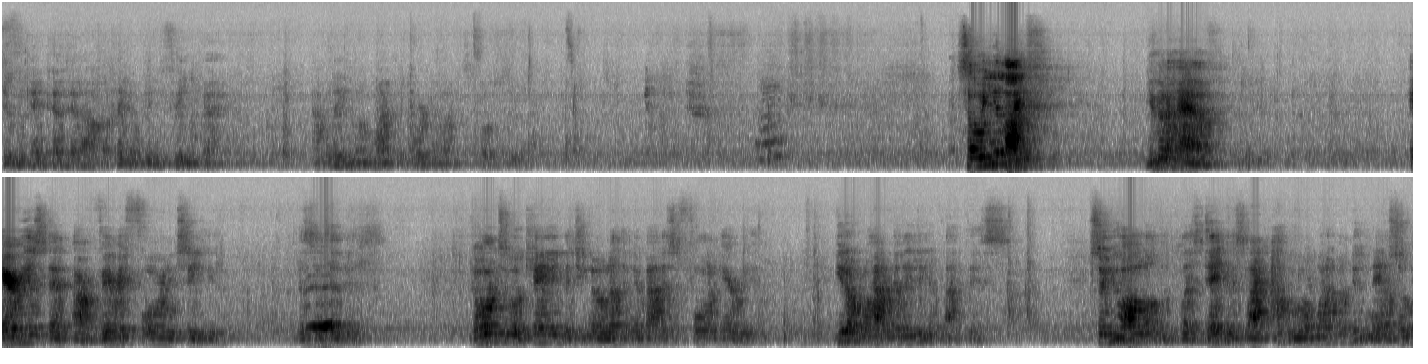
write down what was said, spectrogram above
See if we can't cut that off. I think I'm getting feedback. I believe my mic is working like it's supposed to. So in your life, you're going to have areas that are very foreign to you. Listen to this. Going to a cave that you know nothing about is a foreign area. You don't know how to really live like this. So you all over the place. David is like, I don't know what I'm gonna do now. So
